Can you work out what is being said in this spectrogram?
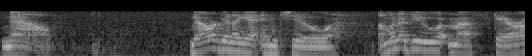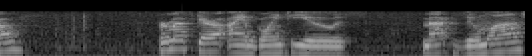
Now, now we're going to get into, I'm going to do mascara. For mascara, I am going to use MAC Zoom Lash.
